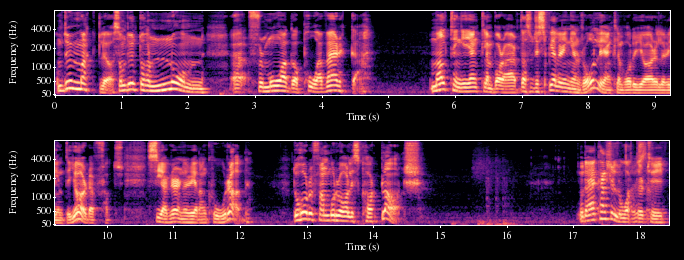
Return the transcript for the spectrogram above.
Om du är maktlös, om du inte har någon eh, förmåga att påverka om allting egentligen bara är, alltså det spelar ingen roll egentligen vad du gör eller inte gör därför att segraren är redan korad. Då har du fan moralisk carte blanche. Och det här kanske låter typ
